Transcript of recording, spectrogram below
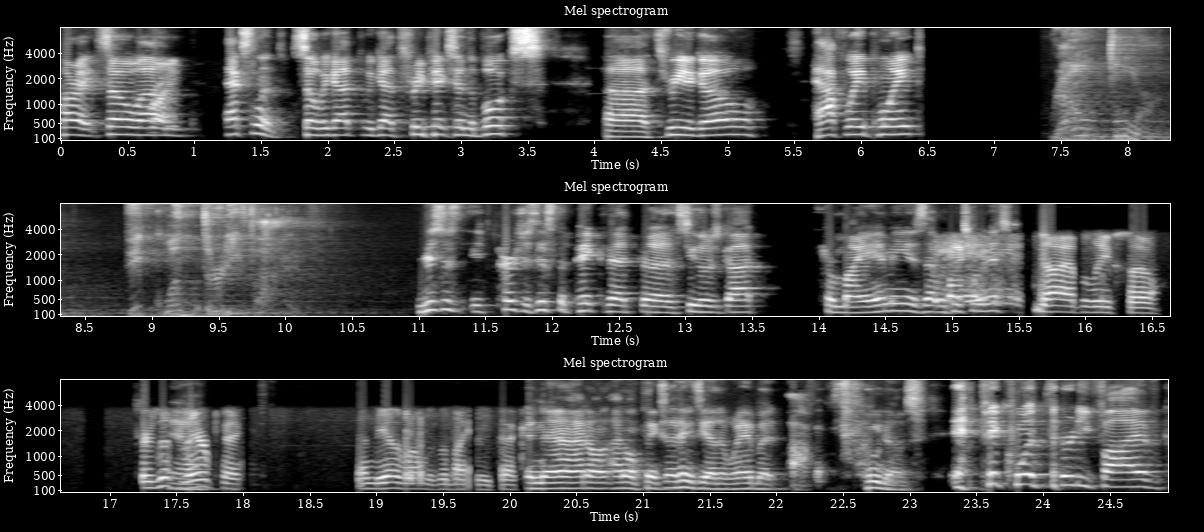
All right, so um, right. excellent. So we got we got three picks in the books, uh, three to go, halfway point. Round four, pick one thirty-five. This is it. Purchase this the pick that the Steelers got from Miami. Is that what this one is? No, I believe so. Or is this yeah. their pick? And the other one was the Miami pick. No, I don't. I don't think so. I think it's the other way, but oh, who knows? pick one thirty five.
